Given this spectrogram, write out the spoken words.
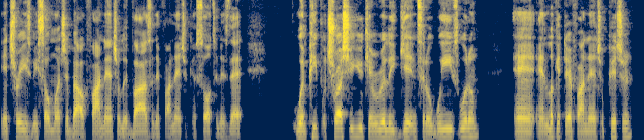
intrigues me so much about financial advising and financial consulting is that when people trust you, you can really get into the weeds with them and, and look at their financial picture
